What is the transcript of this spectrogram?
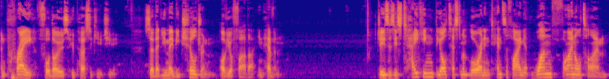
and pray for those who persecute you so that you may be children of your Father in heaven. Jesus is taking the Old Testament law and intensifying it one final time.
